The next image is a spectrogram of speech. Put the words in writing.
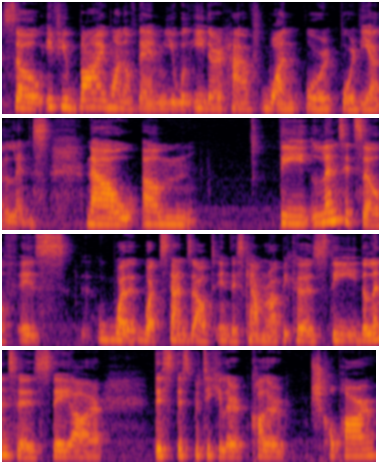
So if you buy one of them, you will either have one or, or the other lens. Now, um, the lens itself is what what stands out in this camera because the the lenses they are this this particular color Skopar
